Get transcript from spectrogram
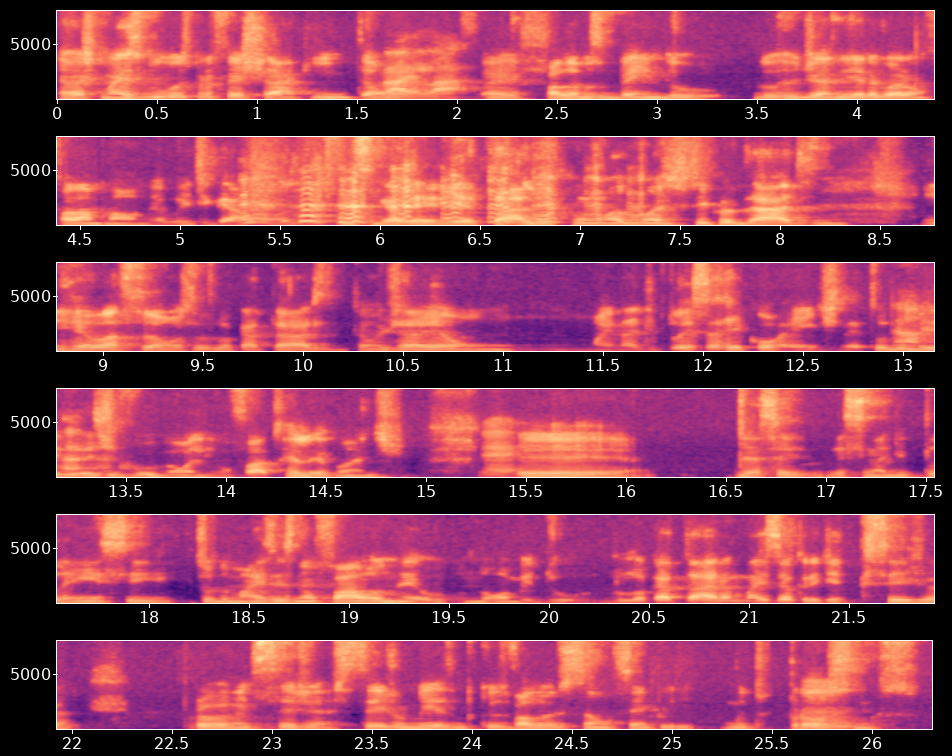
Eu acho que mais duas para fechar aqui. Então, Vai lá. É, falamos bem do, do Rio de Janeiro, agora vamos falar mal, né? O Edgar 11, a Galeria está ali com algumas dificuldades em, em, relação aos seus locatários, então já é um, uma inadimplência recorrente, né? Todo mês eles divulgam ali um fato relevante. É. É, dessa, dessa inadimplência e tudo mais, eles não falam né, o nome do, do locatário, mas eu acredito que seja, provavelmente seja, seja o mesmo, porque os valores são sempre muito próximos. Hum.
